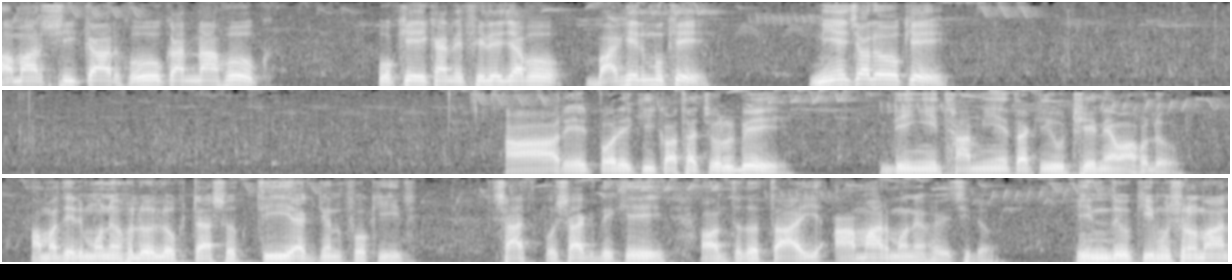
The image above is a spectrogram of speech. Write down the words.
আমার শিকার হোক আর না হোক, ওকে এখানে ফেলে যাব বাঘের মুখে। নিয়ে চলো ওকে। আর এরপরে কি কথা চলবে? ডিঙি থামিয়ে তাকে উঠিয়ে নেওয়া হলো। আমাদের মনে হলো লোকটা সত্যিই একজন ফকির। সাজ পোশাক দেখে অন্তত তাই আমার মনে হয়েছিল। হিন্দু কি মুসলমান?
